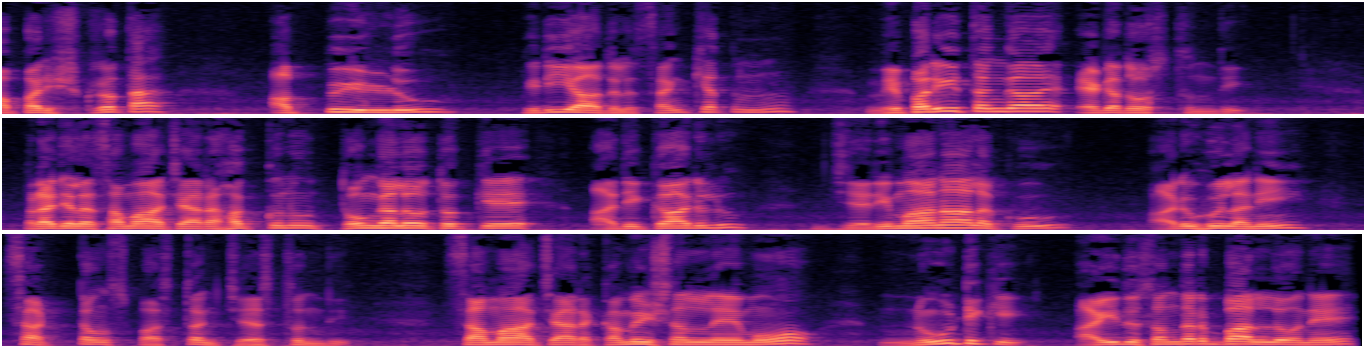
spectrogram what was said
అపరిష్కృత అప్పీళ్ళు ఫిర్యాదుల సంఖ్యను విపరీతంగా ఎగదోస్తుంది. ప్రజల సమాచార హక్కును తొంగలో తొక్కే అధికారులు జరిమానాలకు అర్హులని చట్టం స్పష్టం చేస్తుంది. సమాచార కమిషన్లేమో నూటికి ఐదు సందర్భాల్లోనే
